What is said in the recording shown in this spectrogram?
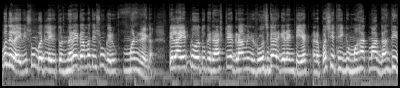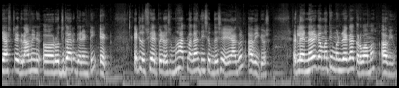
બદલાવી. શું બદલાવી? તો નરેગામાંથી શું કર્યું? મનરેગા. પહેલાં એટલું હતું કે રાષ્ટ્રીય ગ્રામીણ રોજગાર ગેરંટી એક્ટ અને પછી થઈ ગયું મહાત્મા ગાંધી રાષ્ટ્રીય ગ્રામીણ રોજગાર ગેરંટી એક્ટ. એટલું ફેર પડ્યો છે. મહાત્મા ગાંધી શબ્દ છે એ આગળ આવી ગયો છે. એટલે નરેગામાંથી મનરેગા કરવામાં આવ્યું.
